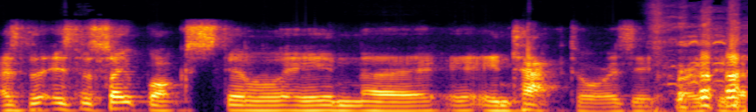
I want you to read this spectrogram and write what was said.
Is the is the soapbox still in uh, intact, or is it broken? gonna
